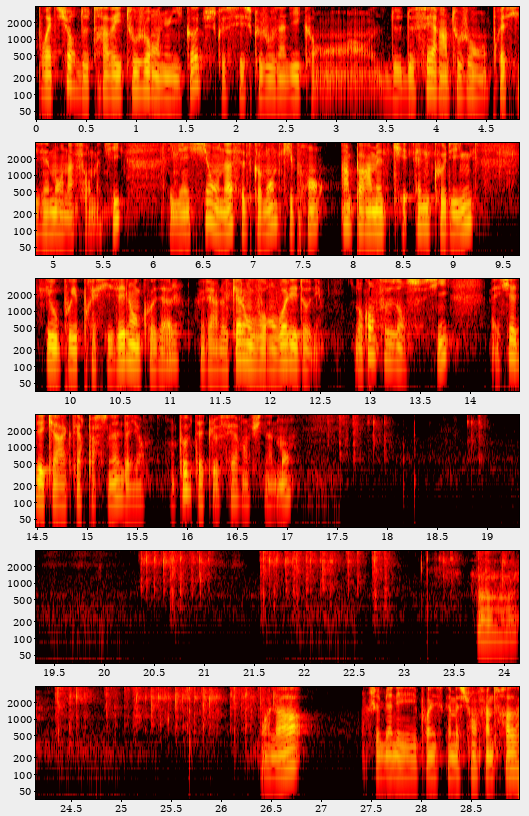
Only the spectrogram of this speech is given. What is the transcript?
pour être sûr de travailler toujours en Unicode, puisque c'est ce que je vous indique de, faire hein, toujours précisément en informatique, et eh bien ici on a cette commande qui prend un paramètre qui est encoding, et vous pouvez préciser l'encodage vers lequel on vous renvoie les données. Donc en faisant ceci, bah, s'il y a des caractères personnels d'ailleurs, on peut peut-être le faire hein, finalement. Euh, voilà. J'aime bien les points d'exclamation en fin de phrase.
